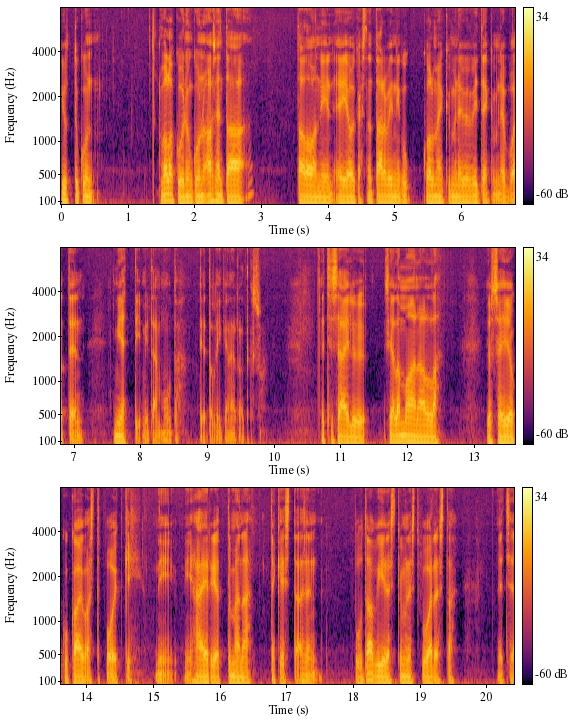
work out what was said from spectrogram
juttu, kun valokuidun kun asentaa taloon, niin ei oikeastaan tarvitse niin 30-50 vuoteen miettiä mitään muuta tietoliikenneratkaisua. Että se säilyy siellä maan alla, jos ei joku kaivaa sitä poikki, niin, niin häiriöttömänä ja kestää sen, puhutaan 50 vuodesta, että se,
